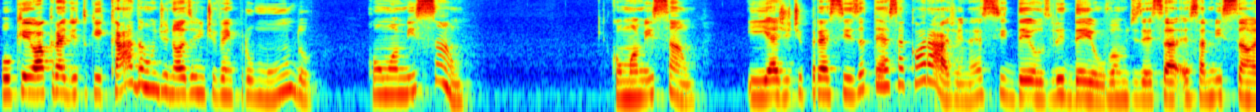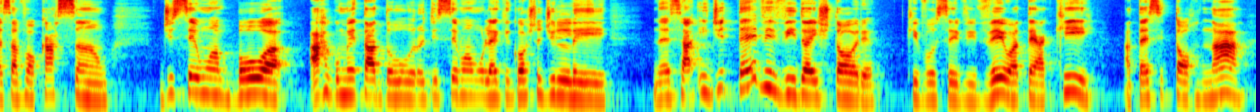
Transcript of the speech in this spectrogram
porque eu acredito que cada um de nós a gente vem para o mundo com uma missão, com uma missão. E a gente precisa ter essa coragem, né? Se Deus lhe deu, vamos dizer, essa, essa missão, essa vocação de ser uma boa argumentadora, de ser uma mulher que gosta de ler, nessa e de ter vivido a história que você viveu até aqui, até se tornar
